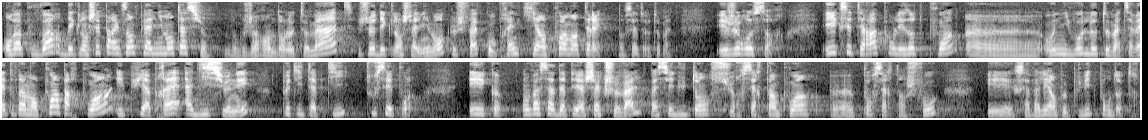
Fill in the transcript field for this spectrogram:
on va pouvoir déclencher par exemple l'alimentation. Donc je rentre dans l'automate, je déclenche l'aliment, que le cheval comprenne qu'il y a un point d'intérêt dans cette automate. Et je ressors et etc. pour les autres points euh, au niveau de l'automate. Ça va être vraiment point par point, et puis après additionner petit à petit tous ces points. Et on va s'adapter à chaque cheval, passer du temps sur certains points euh, pour certains chevaux, et ça va aller un peu plus vite pour d'autres.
